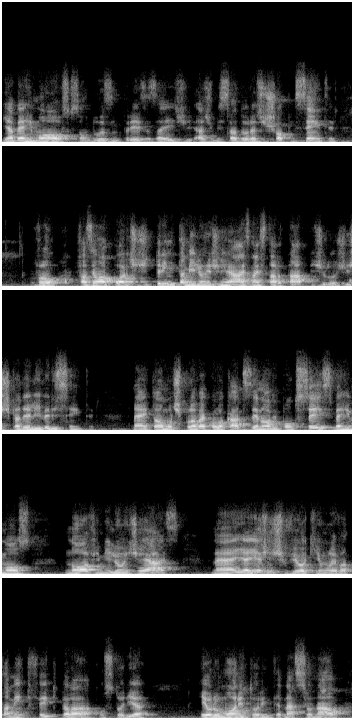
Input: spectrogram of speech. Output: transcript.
e a BR Malls, que são duas empresas aí de administradoras de shopping center, vão fazer um aporte de 30 milhões de reais na startup de logística Delivery Center. Né? Então, a Multiplan vai colocar 19,6, BR Malls 9 milhões de reais. Né? E aí a gente viu aqui um levantamento feito pela consultoria Euromonitor Internacional,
